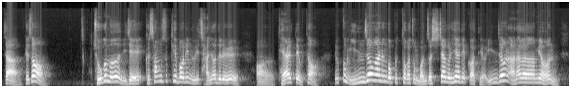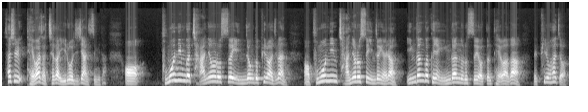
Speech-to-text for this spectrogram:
자, 그래서 조금은 이제 그 성숙해버린 우리 자녀들을 어, 대할 때부터 조금 인정하는 것부터가 좀 먼저 시작을 해야 될 것 같아요. 인정을 안 하면 사실 대화 자체가 이루어지지 않습니다. 어, 부모님과 자녀로서의 인정도 필요하지만 어, 부모님 자녀로서의 인정이 아니라 인간과 그냥 인간으로서의 어떤 대화가 네, 필요하죠.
